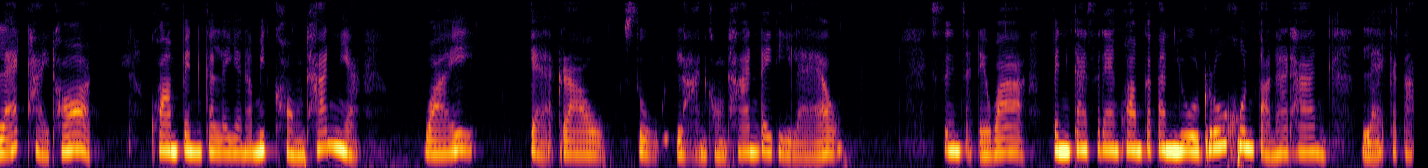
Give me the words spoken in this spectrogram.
และถ่ายทอด ความเป็นกัลยาณมิตรของท่านเนี่ย ไว้ แก่เราสู่หลานของท่านได้ดีแล้ว ซึ่งจัดได้ว่าเป็นการแสดงความกตัญญูรู้คุณต่อหน้าท่าน และกะตะ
